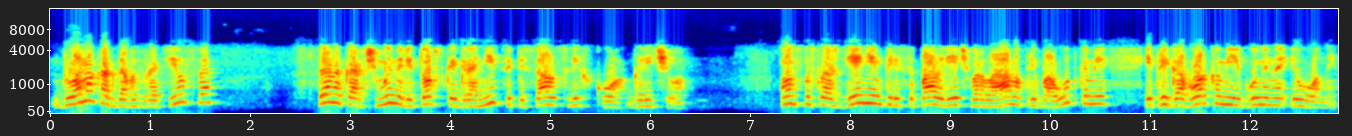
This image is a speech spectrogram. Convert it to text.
Дома, когда возвратился, сцена корчмы на литовской границе писалась легко, горячо. Он с наслаждением пересыпал речь Варлаама прибаутками и приговорками игумена Ионы.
